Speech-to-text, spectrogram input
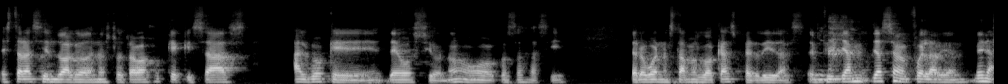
estar haciendo algo de nuestro trabajo que quizás algo que de ocio, ¿no? O cosas así. Pero bueno, estamos locas, perdidas. En fin, ya, ya se me fue el avión. Mira,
